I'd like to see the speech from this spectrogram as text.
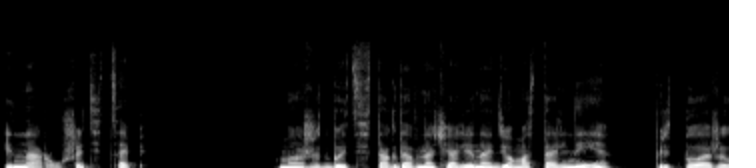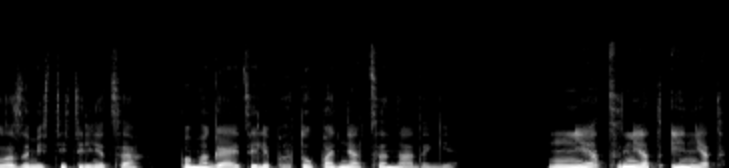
и нарушить цепь. «Может быть, тогда вначале найдем остальные?» — предположила заместительница, помогая телепату подняться на ноги. «Нет, нет и нет»,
